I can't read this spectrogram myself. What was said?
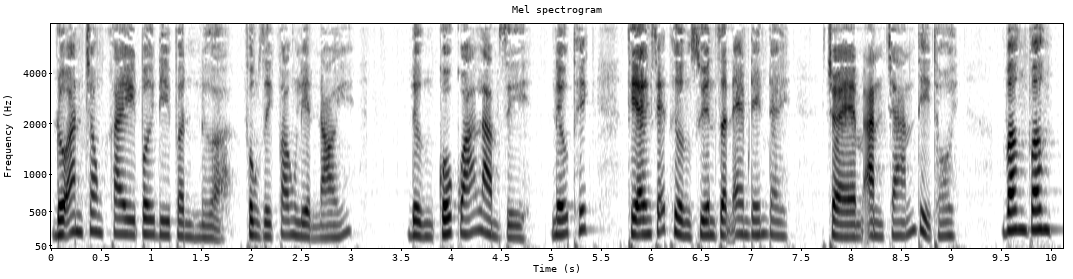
Đồ ăn trong khay vơi đi phần nửa, Phùng Dịch Phong liền nói, đừng cố quá làm gì, nếu thích thì anh sẽ thường xuyên dẫn em đến đây, cho em ăn chán thì thôi. Vâng vâng.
